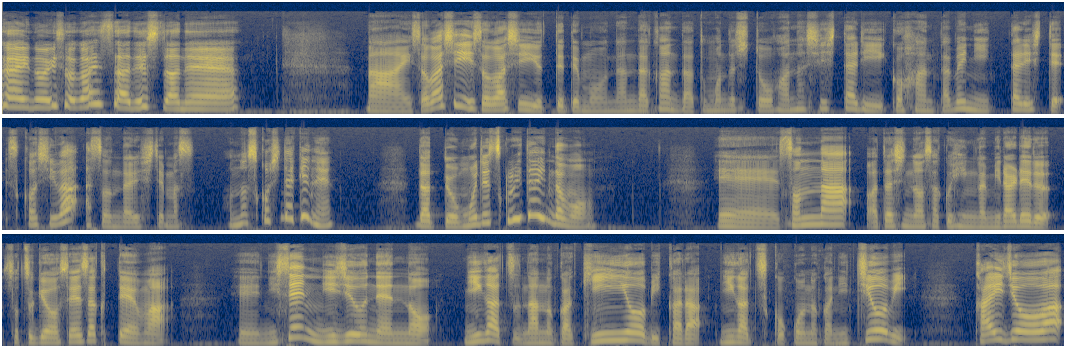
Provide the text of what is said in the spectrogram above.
外の忙しさでしたね。まあ忙しい忙しい言っててもなんだかんだ友達とお話ししたりご飯食べに行ったりして少しは遊んだりしてます。ほんの少しだけね。だって思い出作りたいんだもん。えー、そんな私の作品が見られる卒業制作展はえー、2020年の2月7日金曜日から2月9日日曜日会場は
